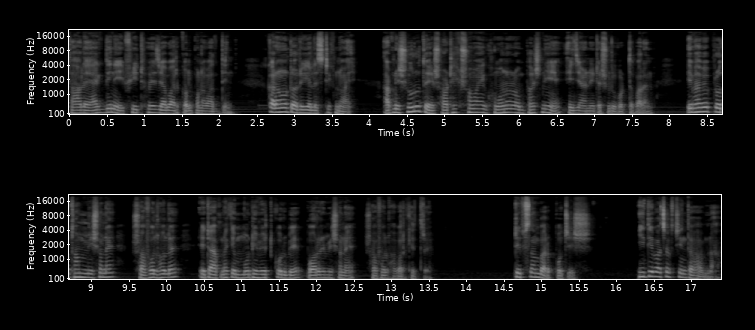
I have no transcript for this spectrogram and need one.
তাহলে একদিনেই ফিট হয়ে যাবার কল্পনা বাদ দিন। কারণ ওটা রিয়েলিস্টিক নয়। আপনি শুরুতে সঠিক সময়ে ঘুমানোর অভ্যাস নিয়ে এই জার্নিটা শুরু করতে পারেন। এভাবে প্রথম মিশনে সফল হলে এটা আপনাকে মোটিভেট করবে পরের মিশনে সফল হবার ক্ষেত্রে। টিপস নাম্বার পঁচিশ, ইতিবাচক চিন্তাভাবনা।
